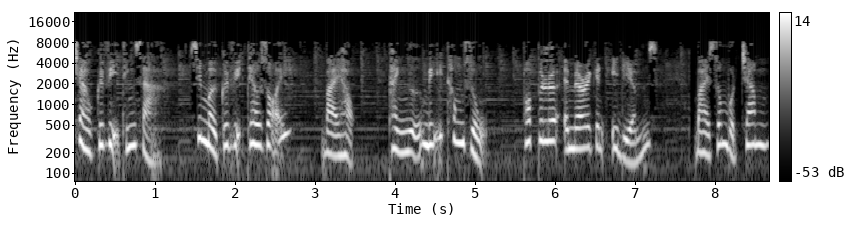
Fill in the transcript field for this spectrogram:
chào quý vị thính giả. Xin mời quý vị theo dõi bài học Thành ngữ Mỹ thông dụng Popular American Idioms, bài số 100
